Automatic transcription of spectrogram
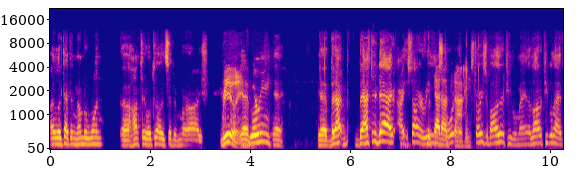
I looked at the number one uh, haunted hotel. It said the Mirage. Really? Yeah, Really? yeah, yeah. But I, but after that, I, I started reading that up, stories about other people. Man, a lot of people have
